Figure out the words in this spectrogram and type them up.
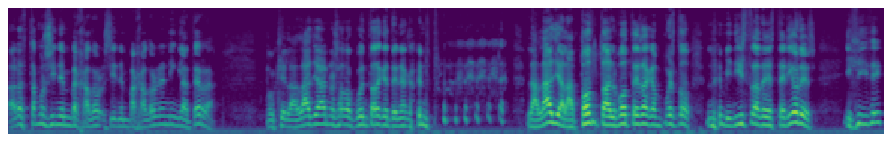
ahora estamos sin embajador, sin embajador en Inglaterra. Porque la Laya nos ha dado cuenta de que tenía que haber. la Laya, la tonta, el bote esa que han puesto de ministra de Exteriores. Y dice:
